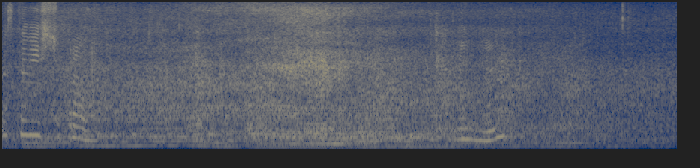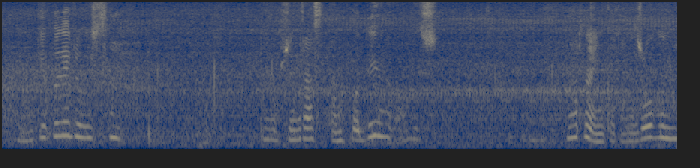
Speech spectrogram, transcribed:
Виставіще право. Угу. От і подивлюся. Я вже раз там ходила, але ж гарненько там зроблено.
